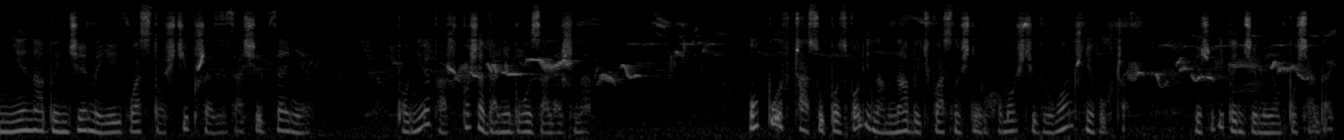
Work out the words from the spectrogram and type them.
nie nabędziemy jej własności przez zasiedzenie, ponieważ posiadanie było zależne. Upływ czasu pozwoli nam nabyć własność nieruchomości wyłącznie wówczas, jeżeli będziemy ją posiadać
